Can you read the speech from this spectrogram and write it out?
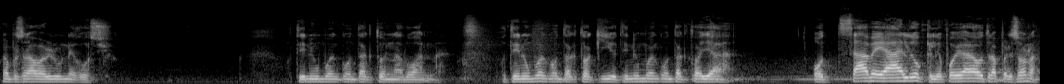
Una persona va a abrir un negocio, tiene un buen contacto en la aduana, o tiene un buen contacto aquí, o tiene un buen contacto allá, o sabe algo que le puede dar a otra persona.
